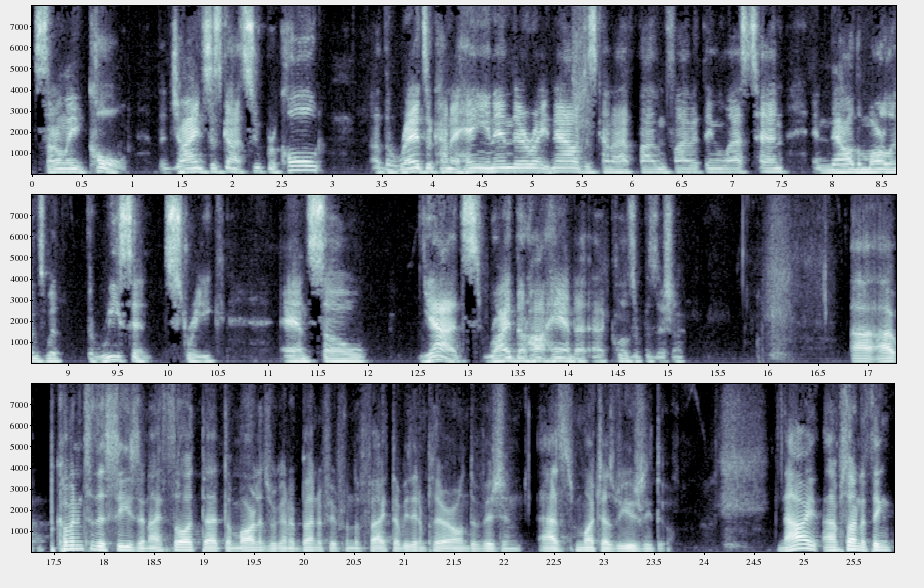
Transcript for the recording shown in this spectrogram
suddenly cold. The Giants just got super cold. Uh, the Reds are kind of hanging in there right now, just kind of have five and five, I think, the last 10. And now the Marlins with the recent streak. And so, yeah, it's ride the hot hand at, at closer position. Uh, I coming into this season, I thought that the Marlins were going to benefit from the fact that we didn't play our own division as much as we usually do. Now I, I'm starting to think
